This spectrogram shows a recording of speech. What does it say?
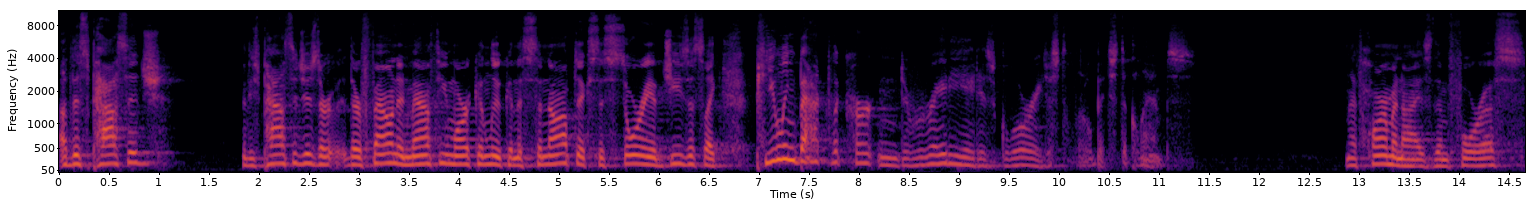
of this passage these passages are they're found in Matthew, Mark, and Luke. And the synoptics, the story of Jesus like peeling back the curtain to radiate his glory just a little bit, just a glimpse. And I've harmonized them for us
